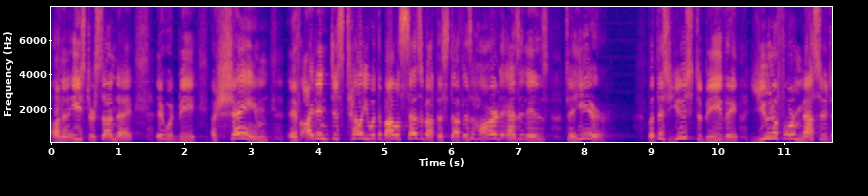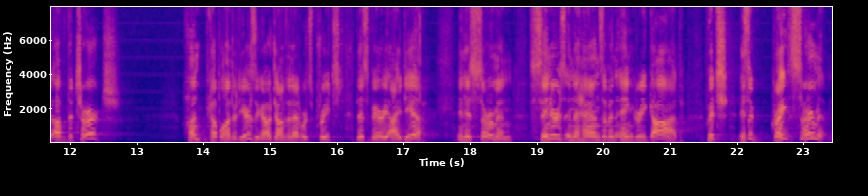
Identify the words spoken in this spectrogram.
on an Easter Sunday, it would be a shame if I didn't just tell you what the Bible says about this stuff, as hard as it is to hear. But this used to be the uniform message of the church. A couple hundred years ago, Jonathan Edwards preached this very idea in his sermon, Sinners in the Hands of an Angry God, which is a great sermon.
